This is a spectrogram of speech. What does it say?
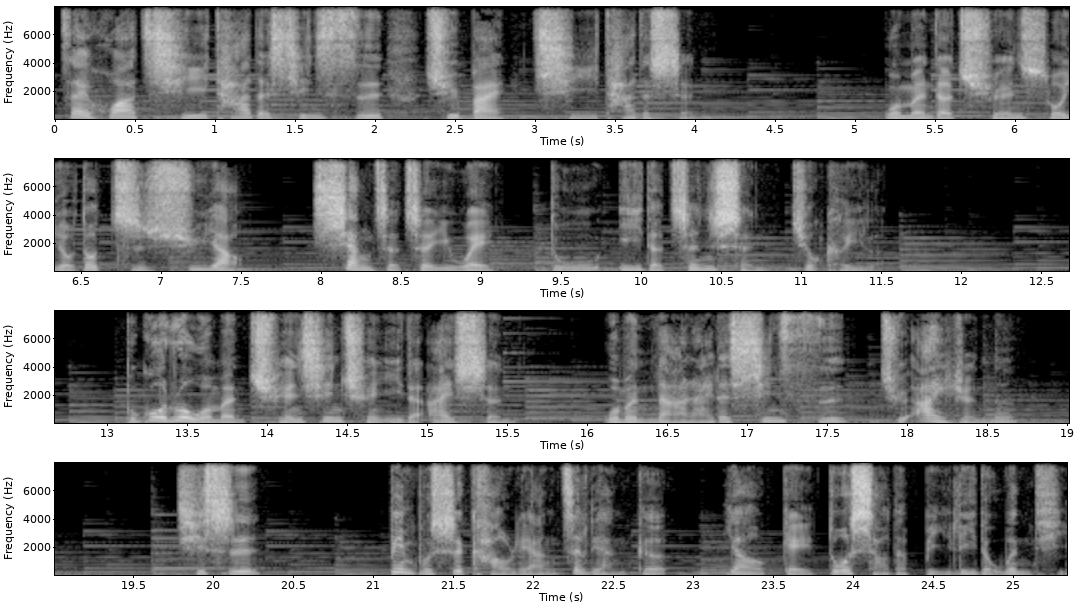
再花其他的心思去拜其他的神。我们的全所有都只需要向着这一位独一的真神就可以了。不过，若我们全心全意的爱神，我们哪来的心思去爱人呢？其实，并不是考量这两个要给多少的比例的问题。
